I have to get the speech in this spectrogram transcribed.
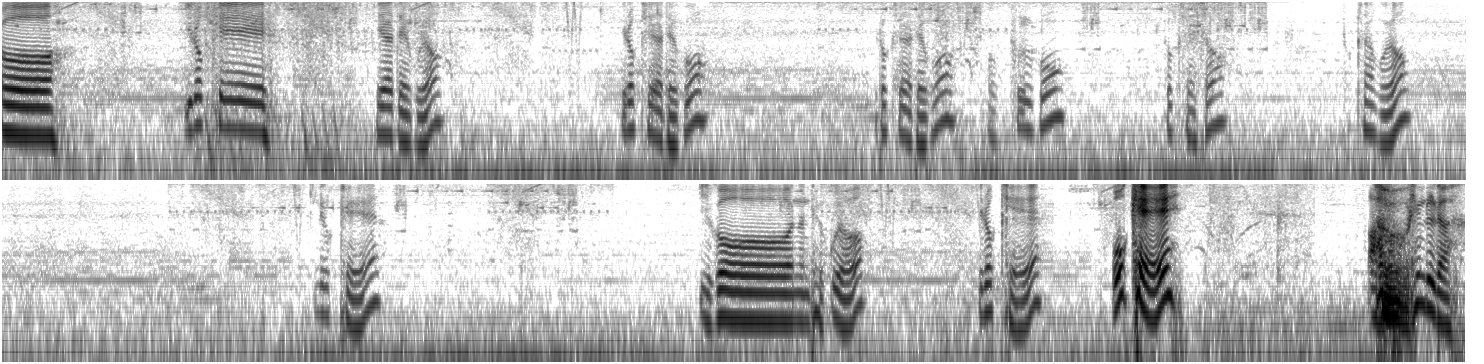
어 이렇게 해야 되고요. 이렇게 해야 되고 이렇게 해야 되고 어, 풀고 이렇게 해서 이렇게 하고요. 이렇게 이거는 됐고요. 이렇게 오케이. 아유 힘들다.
